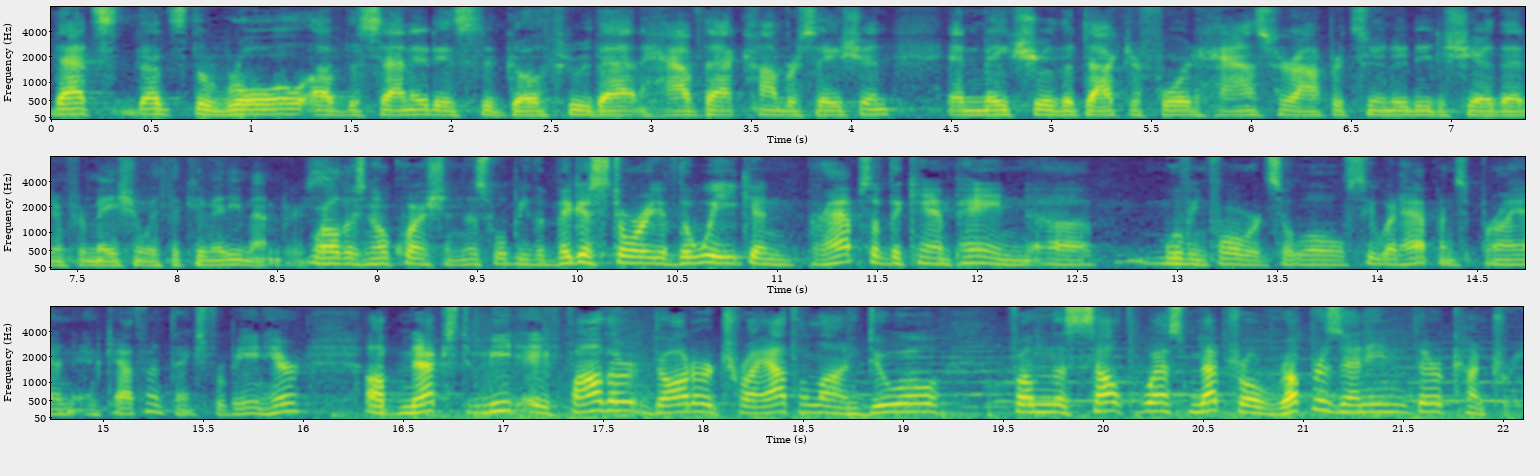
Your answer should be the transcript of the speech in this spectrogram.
that's that's the role of the Senate is to go through that, have that conversation, and make sure that Dr. Ford has her opportunity to share that information with the committee members. Well, there's no question this will be the biggest story of the week and perhaps of the campaign uh, moving forward. So we'll see what happens. Brian and Catherine, thanks for being here. Up next, meet a father-daughter triathlon duo from the Southwest Metro representing their country.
